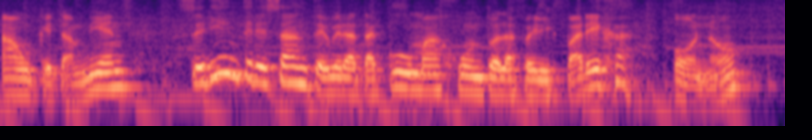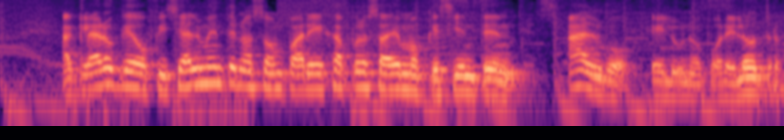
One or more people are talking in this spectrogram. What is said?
aunque también sería interesante ver a Takuma junto a la feliz pareja, ¿o no? Aclaro que oficialmente no son pareja, pero sabemos que sienten algo el uno por el otro.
